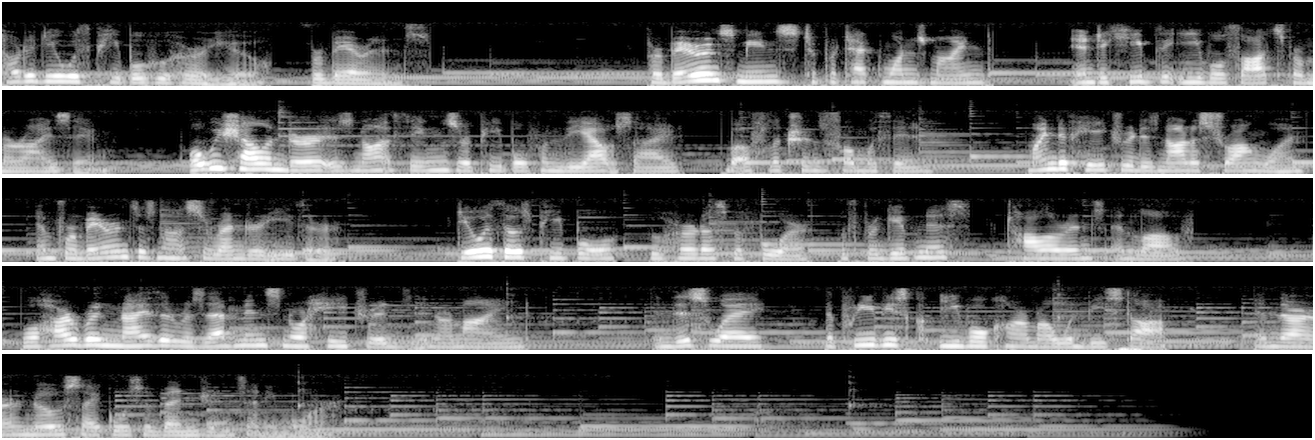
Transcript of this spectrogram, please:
How to deal with people who hurt you. Forbearance. Forbearance means to protect one's mind and to keep the evil thoughts from arising. What we shall endure is not things or people from the outside, but afflictions from within. Mind of hatred is not a strong one, and forbearance is not surrender either. Deal with those people who hurt us before with forgiveness, tolerance, and love, while harboring neither resentments nor hatreds in our mind. In this way, the previous evil karma would be stopped, and there are no cycles of vengeance anymore.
